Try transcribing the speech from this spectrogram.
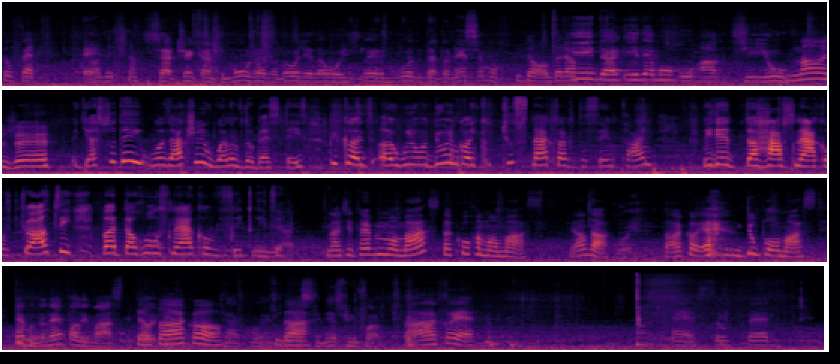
Super, E. odlično. Sad čekam ti muža da dođe da ovo izgledamo vodu da donesemo Dobro. i da idemo u akciju. Može. Yesterday was actually one of the best days because uh, we were doing like two snacks at the same time. We did the half snack of Streltsy, but the whole snack of Vidlice. Znači trebamo mast da kuhamo mast, jel da? Tako je. Tako je, duplo mast, Evo da ne pali masti. to jel je tako? Tako je, Da. masti ne smije faliti. Tako je. E, super.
